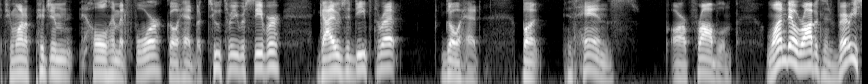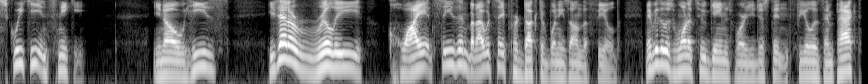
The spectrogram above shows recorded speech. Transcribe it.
If you want to pigeonhole him at four, go ahead. But two, three receiver, guy who's a deep threat, go ahead. But his hands are a problem. Wan'Dale Robinson, very squeaky and sneaky. You know, he's he's had a really quiet season, but I would say productive when he's on the field. Maybe there was one or two games where you just didn't feel his impact,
